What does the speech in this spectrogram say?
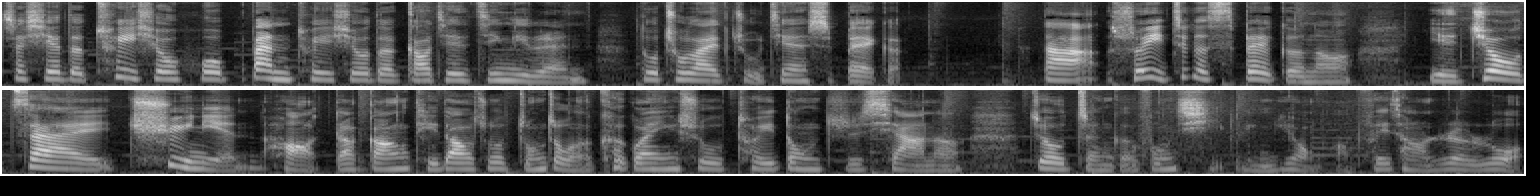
这些的退休或半退休的高阶经理人都出来组建 SPAC，那所以这个 SPAC 呢，也就在去年哈，刚刚提到说种种的客观因素推动之下呢，就整个风起云涌啊，非常热络。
